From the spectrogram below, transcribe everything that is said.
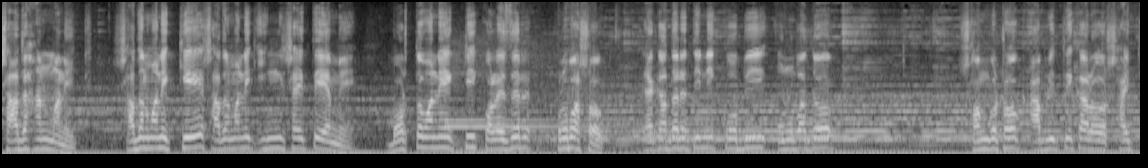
শাহজাহান মানিক। শাহজাহান মানিক কে? শাহজাহান মানিক ইংলিশ সাহিত্যে এম এ। বর্তমানে একটি কলেজের প্রভাষক। একাধারে তিনি কবি, অনুবাদক, সংগঠক, আবৃত্তিকার ও সাহিত্য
